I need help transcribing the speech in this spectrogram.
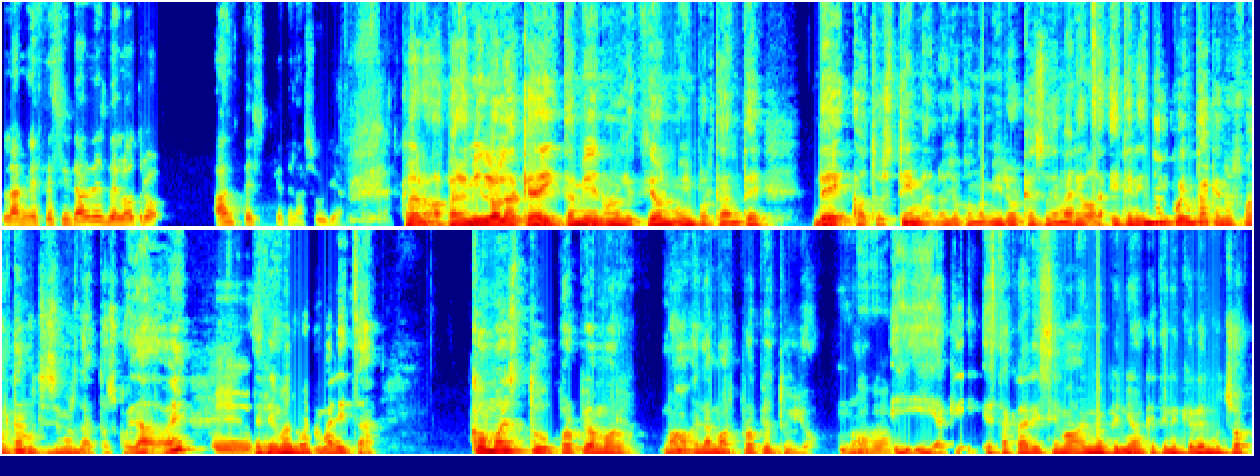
las necesidades del otro antes que de la suya. Claro, para mí, Lola, que hay también una lección muy importante de autoestima, ¿no? Yo cuando miro el caso de Maritza, y teniendo en cuenta que nos faltan muchísimos datos, cuidado, ¿eh? Decimos, bueno, Maritza, ¿cómo es tu propio amor, ¿no? El amor propio tuyo, ¿no? y, aquí está clarísimo, en mi opinión, que tiene que ver mucho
